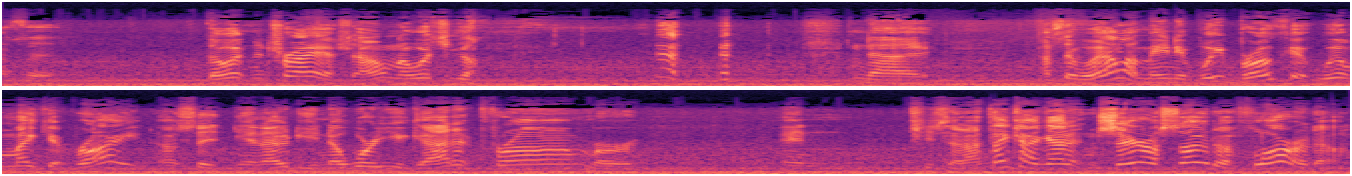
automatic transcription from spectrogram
I said, "Throw it in the trash. I don't know what you're gonna." no, I said, "Well, I mean, if we broke it, we'll make it right." I said, "You know, do you know where you got it from?" Or, and she said, "I think I got it in Sarasota, Florida."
